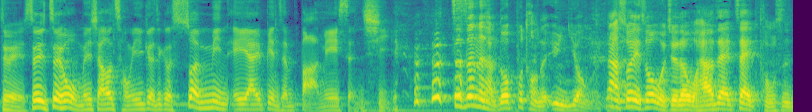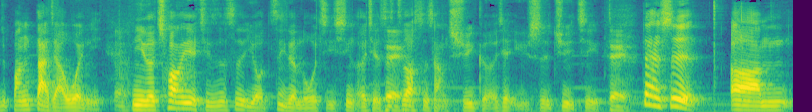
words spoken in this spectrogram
对，所以最后我们想要从一个这个算命 AI 变成把妹神器，这真的很多不同的运用。那所以说，我觉得我还要再再同时帮大家问你，你的创业其实是有自己的逻辑性，而且是知道市场区隔，而且与时俱进。对，但是嗯。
